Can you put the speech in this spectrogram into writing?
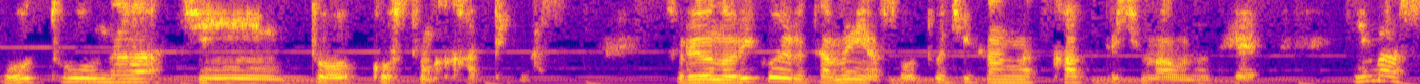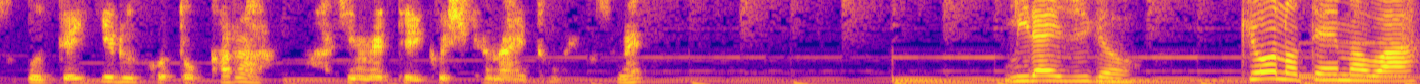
相当な人員とコストがかかってきます。それを乗り越えるためには相当時間がかかってしまうので、今すぐできることから始めていくしかないと思いますね。未来授業。今日のテーマは、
